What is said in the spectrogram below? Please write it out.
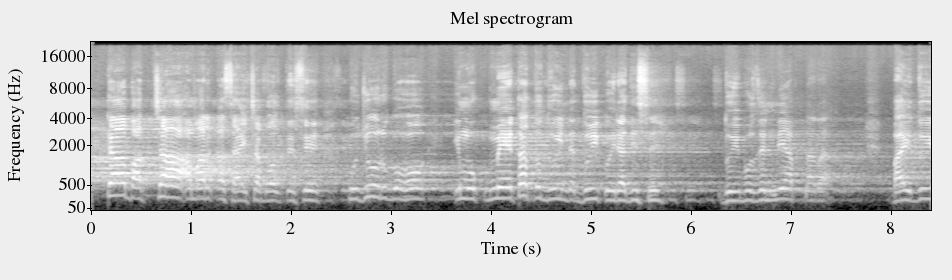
একটা বাচ্চা আমার কাছে আইসা বলতেছে হুজুর গো ইমুক মেয়েটা তো দুই দুই কইরা দিছে। দুই বোঝেননি আপনারা? ভাই দুই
